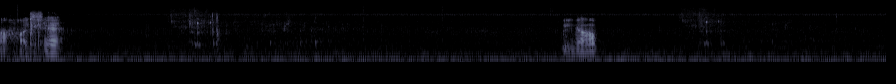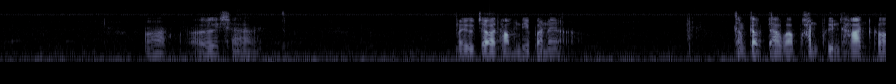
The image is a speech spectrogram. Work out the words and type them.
อะโอเควิ่งนะครับอ่าเออใช่ ไม่รู้จะเอาทำดีป่ะเนี่ยทำกับดักแบบขั้นพื้นฐานก็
